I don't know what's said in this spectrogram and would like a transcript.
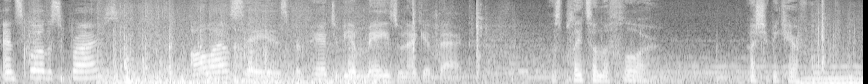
And spoil the surprise? All I'll say is, prepare to be amazed when I get back. Those plates on the floor. I should be careful.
